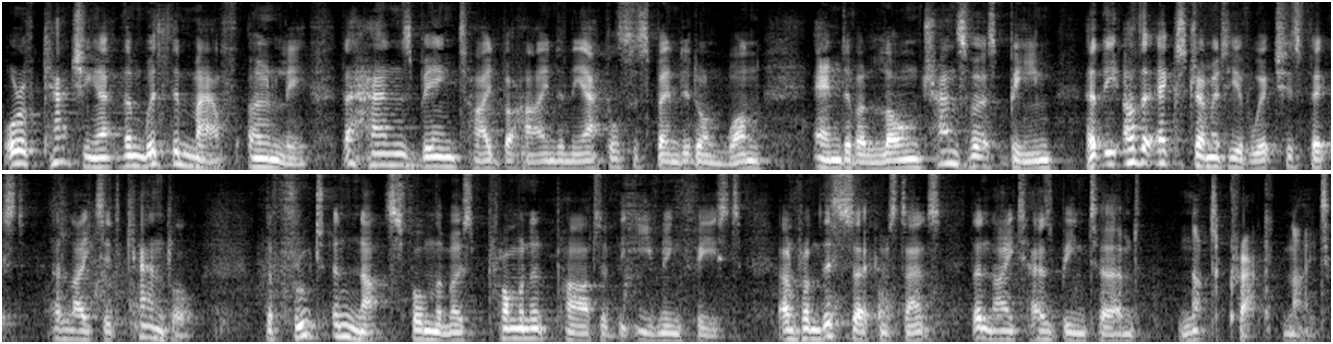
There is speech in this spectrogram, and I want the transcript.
or of catching at them with the mouth only, the hands being tied behind and the apple suspended on one end of a long transverse beam, at the other extremity of which is fixed a lighted candle. The fruit and nuts form the most prominent part of the evening feast, and from this circumstance, the night has been termed Nutcrack Night.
